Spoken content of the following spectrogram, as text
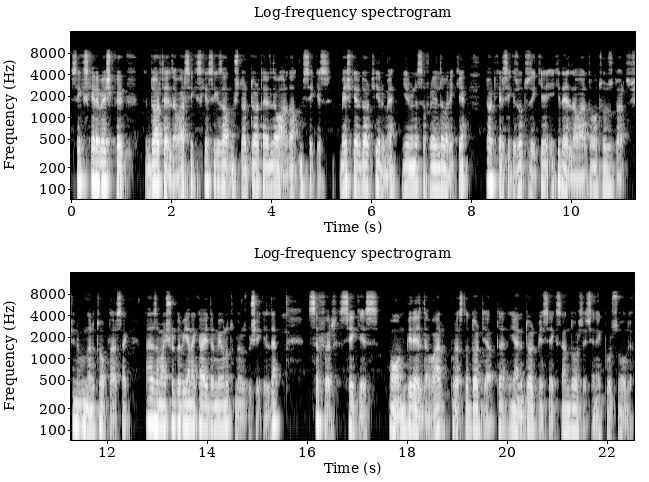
8 kere 5 40. 4 elde var. 8 kere 8 64. 4 elde vardı 68. 5 kere 4 20. 20'nin 0 elde var 2. 4 kere 8 32. 2 de elde vardı 34. Şimdi bunları toplarsak her zaman şurada bir yana kaydırmayı unutmuyoruz bu şekilde. 0, 8, 10, bir elde var. Burası da 4 yaptı. Yani 4080 doğru seçenek Bursa oluyor.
